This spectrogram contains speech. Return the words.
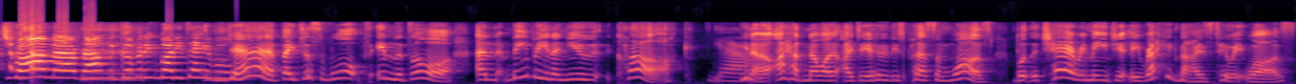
Drama around the governing body table. Yeah, they just walked in the door, and me being a new clerk, Yeah. you know, I had no idea who this person was, but the chair immediately recognised who it was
